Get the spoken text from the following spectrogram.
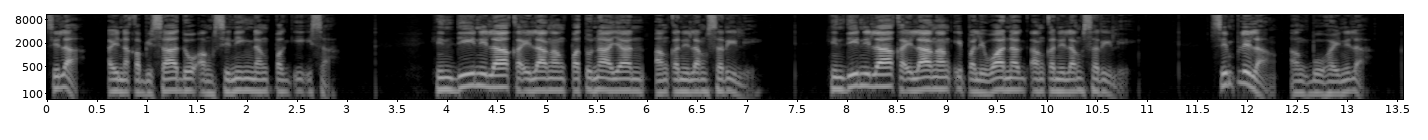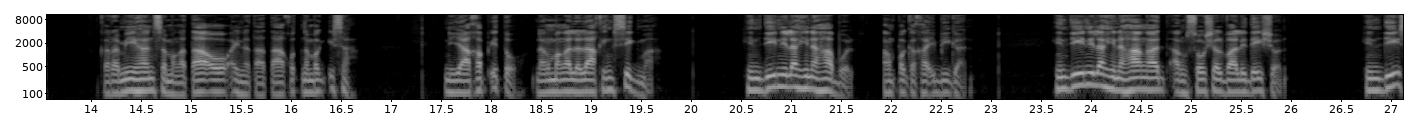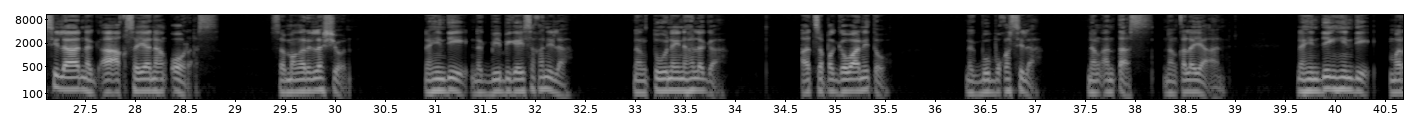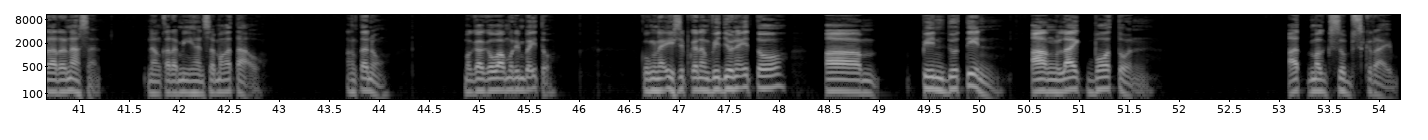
sila ay nakabisado ang sining ng pag-iisa. Hindi nila kailangang patunayan ang kanilang sarili. Hindi nila kailangang ipaliwanag ang kanilang sarili. Simple lang ang buhay nila. Karamihan sa mga tao ay natatakot na mag-isa. Niyakap ito ng mga lalaking sigma. Hindi nila hinahabol ang pagkakaibigan. Hindi nila hinahangad ang social validation. Hindi sila nag-aaksaya ng oras sa mga relasyon na hindi nagbibigay sa kanila ng tunay na halaga at sa paggawa nito, nagbubukas sila ng antas ng kalayaan na hinding-hindi mararanasan ng karamihan sa mga tao. Ang tanong, magagawa mo rin ba ito? Kung naisip ka ng video na ito, um, pindutin ang like button at mag-subscribe.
